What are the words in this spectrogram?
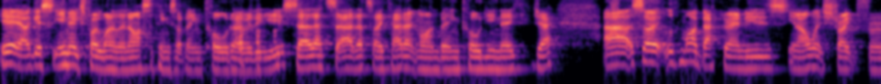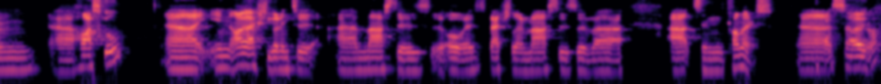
Yeah, I guess unique's probably one of the nicer things I've been called over the years, so that's uh, that's okay. I don't mind being called unique, Jack. Uh, so, look, my background is, you know, I went straight from uh, high school. Uh, in I actually got into uh, masters or bachelor and masters of uh, arts and commerce. Uh, so,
